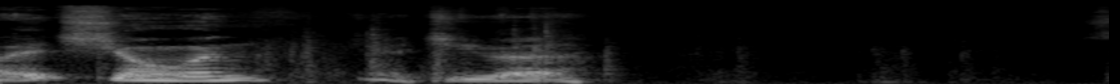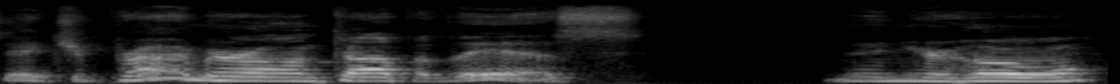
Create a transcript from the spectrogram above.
Well, it's showing that you uh, set your primer on top of this, then your hull.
